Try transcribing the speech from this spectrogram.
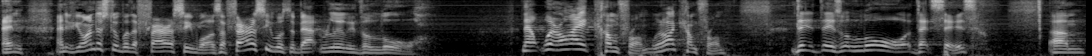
And, and if you understood what a Pharisee was, a Pharisee was about really the law. Now, where I come from, where I come from, there, there's a law that says, um,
